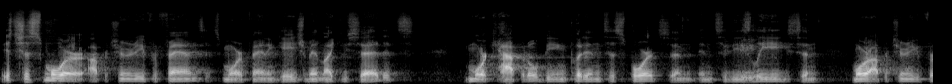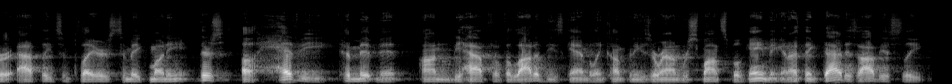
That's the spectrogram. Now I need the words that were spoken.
it's just more opportunity for fans. It's more fan engagement, like you said. It's more capital being put into sports and into these leagues and more opportunity for athletes and players to make money. There's a heavy commitment on behalf of a lot of these gambling companies around responsible gaming. And I think that is obviously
